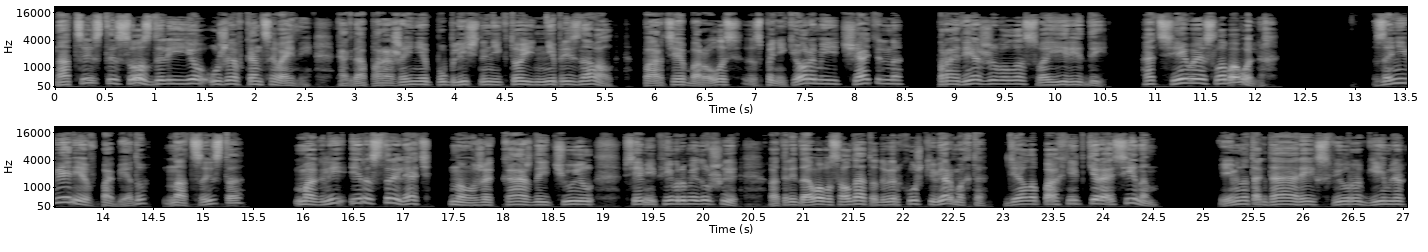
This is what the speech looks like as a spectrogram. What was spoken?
Нацисты создали ее уже в конце войны, когда поражение публично никто и не признавал. Партия боролась с паникерами и тщательно прореживала свои ряды, отсеивая слабовольных. За неверие в победу нациста могли и расстрелять, но уже каждый чуял всеми фибрами души, от рядового солдата до верхушки вермахта, дело пахнет керосином. Именно тогда рейхсфюрер Гиммлер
